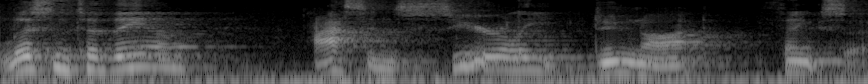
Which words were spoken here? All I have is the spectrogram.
Listen to them. I sincerely do not think so.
